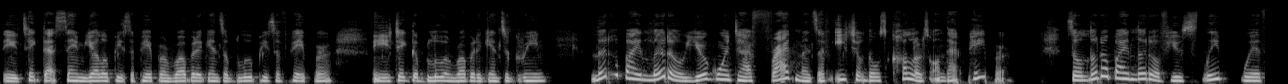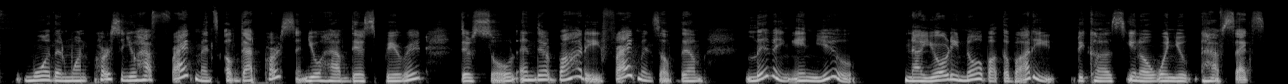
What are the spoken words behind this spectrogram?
Then you take that same yellow piece of paper and rub it against a blue piece of paper. And you take the blue and rub it against a green little by little, you're going to have fragments of each of those colors on that paper. So, little by little, if you sleep with more than one person, you'll have fragments of that person. You'll have their spirit, their soul, and their body, fragments of them living in you. Now, you already know about the body because, you know, when you have sex,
